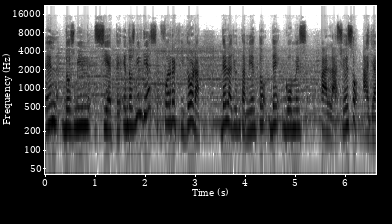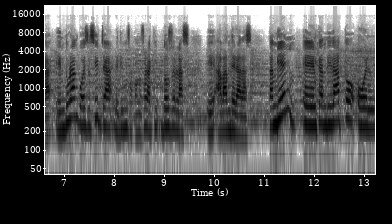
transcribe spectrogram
en 2007. En 2010 fue regidora del ayuntamiento de Gómez Palacio. Eso allá en Durango, es decir, ya le dimos a conocer aquí dos de las eh, abanderadas. También el candidato o el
